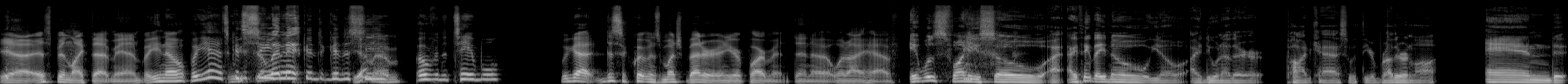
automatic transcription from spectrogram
yeah, it's been like that, man. But you know, but yeah, it's We good to see you, it. It's good, to- good to Yeah, see you over the table. We got this equipment's much better in your apartment than uh, what I have. It was funny. So I, I think they know, you know, I do another podcast with your brother in law, and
